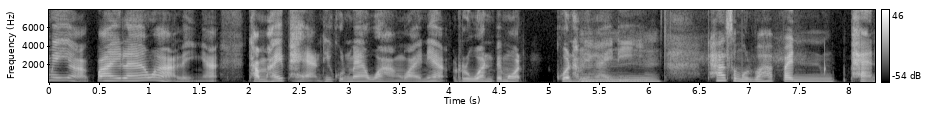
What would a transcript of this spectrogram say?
ไม่อยากไปแล้วอะอะไรเงี้ยทำให้แผนที่คุณแม่วางไว้เนี่ยรวนไปหมด ควรทำยังไงดีอืมถ้าสมมติว่าเป็นแผน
